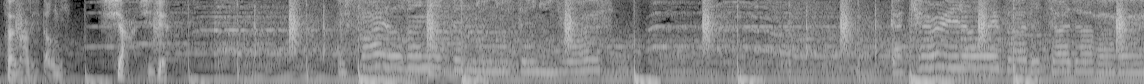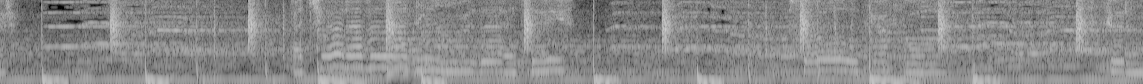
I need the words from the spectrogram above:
在那里等你。下期见。tides of our hurt I tread ever lightly on words that I say. So careful. Couldn't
